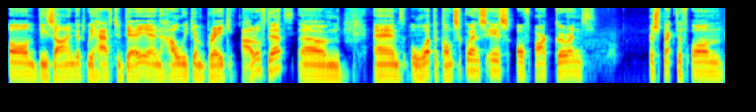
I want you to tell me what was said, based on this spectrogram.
on design that we have today and how we can break out of that um, and what the consequence is of our current perspective on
